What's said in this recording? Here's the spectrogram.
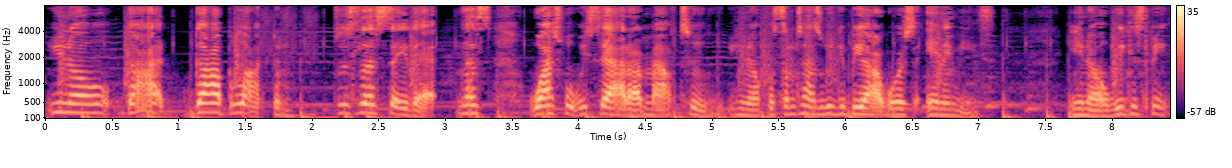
you know, God God blocked them. Just let's say that. Let's watch what we say out our mouth too, you know, because sometimes we can be our worst enemies. You know, we can speak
